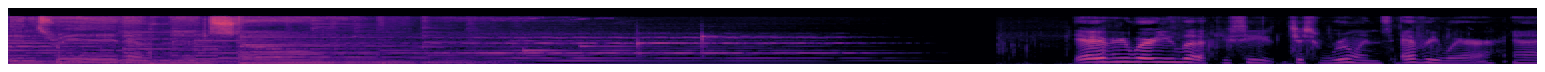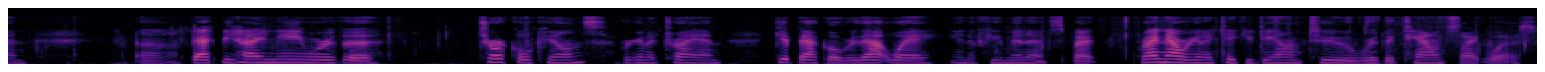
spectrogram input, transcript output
it is written in stone. Everywhere you look you see just ruins everywhere. And uh, back behind me were the charcoal kilns. We're going to try and get back over that way in a few minutes but right now we're going to take you down to where the town site was.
